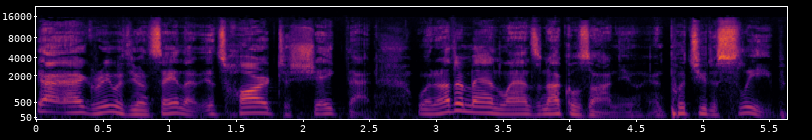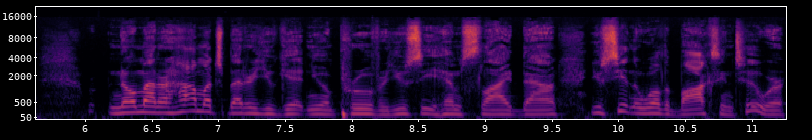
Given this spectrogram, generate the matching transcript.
Yeah, I agree with you in saying that. It's hard to shake that. When another man lands knuckles on you and puts you to sleep, no matter how much better you get and you improve or you see him slide down, you see it in the world of boxing too, where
